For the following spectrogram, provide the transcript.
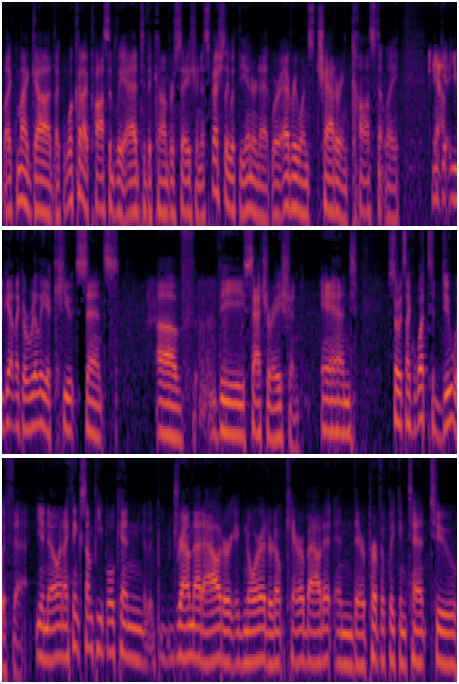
Like my God, like what could I possibly add to the conversation, especially with the internet where everyone's chattering constantly. You, Yeah. get, you get like a really acute sense of the saturation. And so it's like what to do with that you know? And i think some people can drown that out or ignore it or don't care about it and they're perfectly content to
